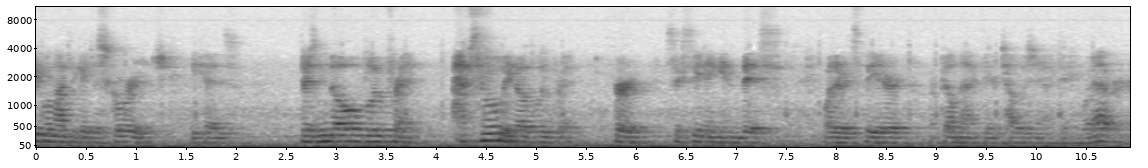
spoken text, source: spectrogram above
people not to get discouraged because there's no blueprint absolutely no blueprint for succeeding in this whether it's theater or film acting or television acting whatever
